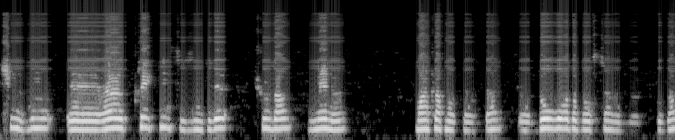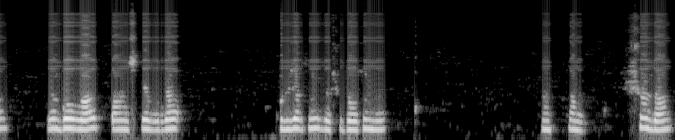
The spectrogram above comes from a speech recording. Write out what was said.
Şimdi bunu e, eğer değil sizinki de şuradan menü Minecraft.net'ten e, Download'a basacağım buradan. Bunu Download falan işte burada kuracaksınız da şu olsun? Heh, tamam. Şuradan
